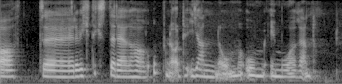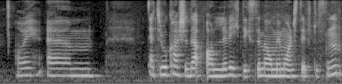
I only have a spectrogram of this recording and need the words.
at eh, det viktigste dere har oppnådd gjennom Om i morgen? Oi. Um, jeg tror kanskje det aller viktigste med Om i morgen-stiftelsen,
